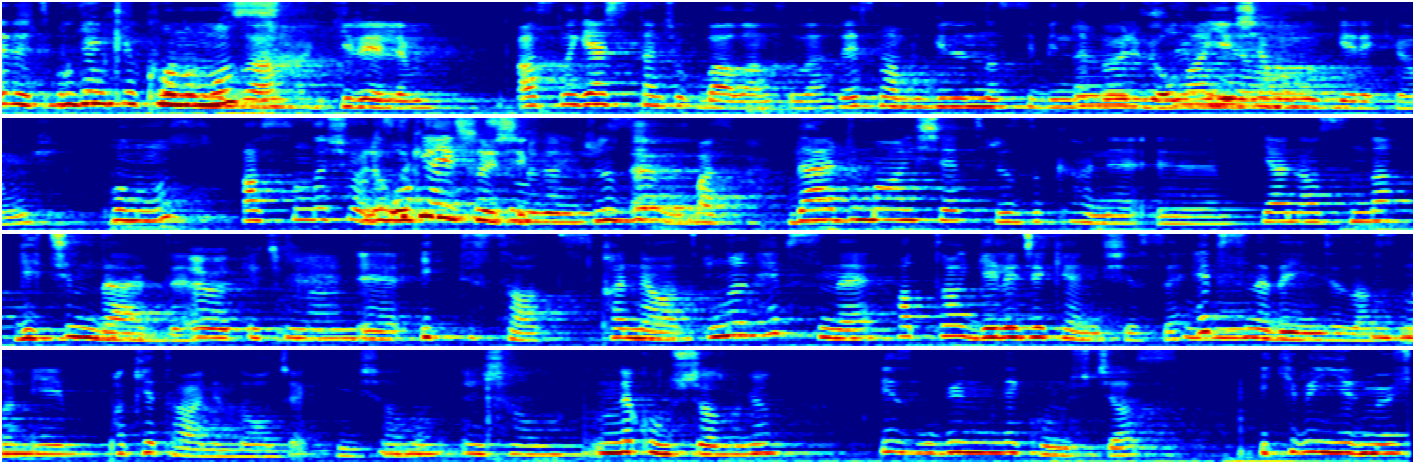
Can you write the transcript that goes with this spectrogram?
Evet Bugünkü bugünkü konumuz- konumuza girelim. Aslında gerçekten çok bağlantılı. Resmen bugünün nasibinde Evet, böyle bir olay ya? yaşamamız gerekiyormuş. Konumuz aslında şöyle Rızık ortaya karışık. Rızık Evet. bak derdi maişet, rızık hani e, yani aslında geçim derdi. evet geçimden. E, iktisat, kanaat bunların hepsine hatta gelecek endişesi hepsine değineceğiz aslında. Bir paket halinde olacak inşallah. Hı, İnşallah. Ne konuşacağız bugün? Biz bugün ne konuşacağız? 2023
